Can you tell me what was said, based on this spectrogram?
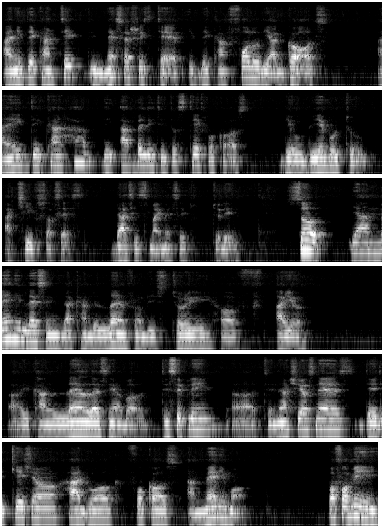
And if they can take the necessary step, if they can follow their gods, and if they can have the ability to stay focused, they will be able to achieve success. That is my message today. So, there are many lessons that can be learned from the story of Ayo. Uh, you can learn lessons about discipline, uh, tenaciousness, dedication, hard work, focus, and many more. But for me,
